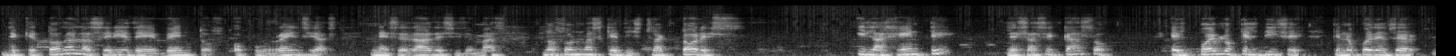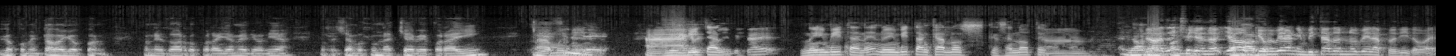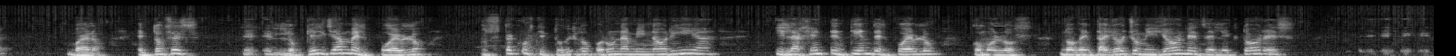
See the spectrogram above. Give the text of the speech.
de que toda la serie de eventos, ocurrencias, necedades y demás no son más que distractores. Y la gente les hace caso. El pueblo que él dice que no pueden ser, lo comentaba yo con, con Eduardo por allá a mediodía, nos echamos una cheve por ahí. Ah, muy bien. Ah, no invitan, no invitan, ¿eh? No invitan, Carlos, que se note. No, no, de hecho, yo, no, yo que me hubieran invitado no hubiera podido, ¿eh? Bueno, entonces, eh, eh, lo que él llama el pueblo, pues está constituido por una minoría y la gente entiende el pueblo como los 98 millones de electores.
